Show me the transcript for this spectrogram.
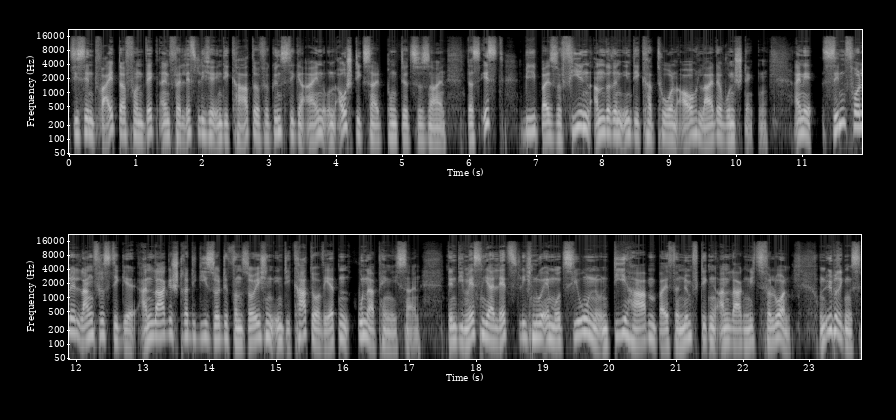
Sie sind weit davon weg, ein verlässlicher Indikator für günstige Ein- und Ausstiegszeitpunkte zu sein. Das ist, wie bei so vielen anderen Indikatoren auch, leider Wunschdenken. Eine sinnvolle langfristige Anlagestrategie sollte von solchen Indikatorwerten unabhängig sein. Denn die messen ja letztlich nur Emotionen und die haben bei vernünftigen Anlagen nichts verloren. Und übrigens,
